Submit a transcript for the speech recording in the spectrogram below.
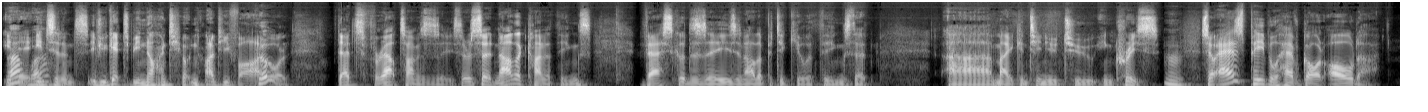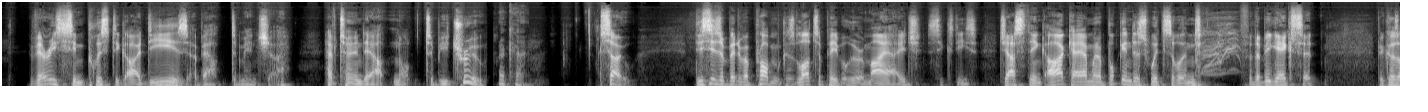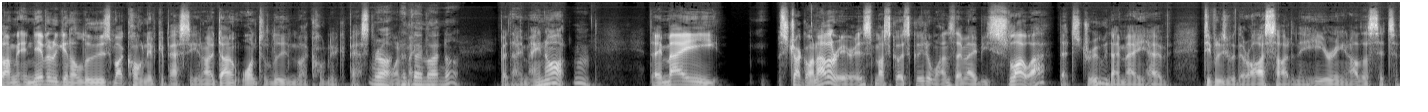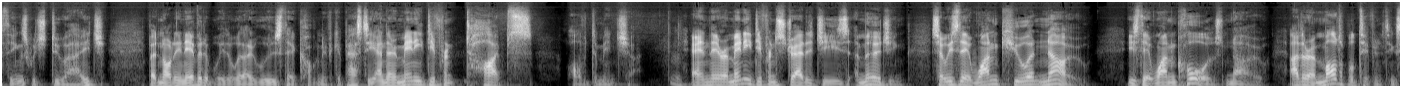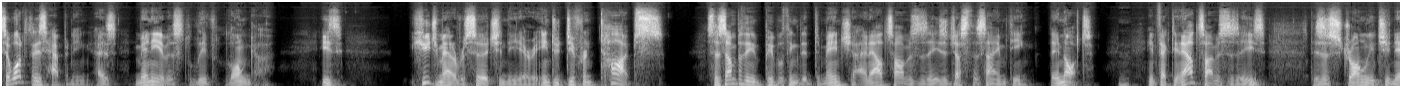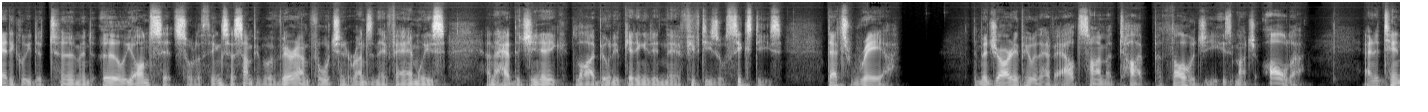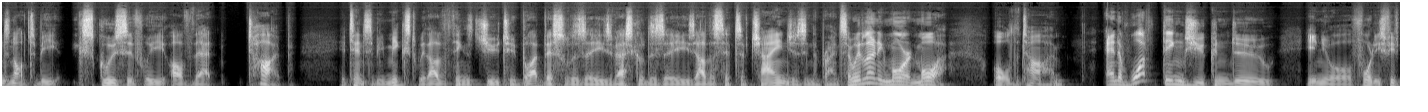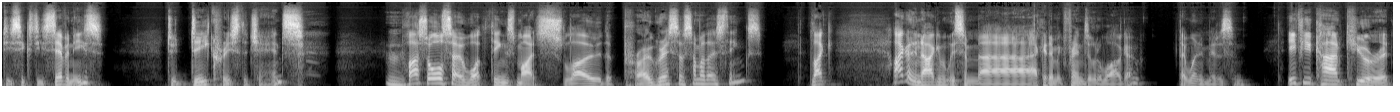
in Oh, their wow. incidence if you get to be 90 or 95. Cool. Or that's for Alzheimer's disease. There are certain other kind of things, vascular disease and other particular things that uh, may continue to increase. Mm. So as people have got older, very simplistic ideas about dementia have turned out not to be true. Okay. So this is a bit of a problem because lots of people who are my age, 60s, just think, oh, okay, I'm going to book into Switzerland for the big exit because I'm inevitably going to lose my cognitive capacity and I don't want to lose my cognitive capacity. Right. But they might not. but they may not. Hmm. They may struggle on other areas, musculoskeletal ones. They may be slower. That's true. They may have difficulties with their eyesight and their hearing and other sets of things which do age, but not inevitably will they lose their cognitive capacity. And there are many different types of dementia. And there are many different strategies emerging. So is there one cure? No. Is there one cause? No. Are there multiple different things? So what is happening as many of us live longer is huge amount of research in the area into different types. So some of the people think that dementia and Alzheimer's disease are just the same thing. They're not. Hmm. In fact, in Alzheimer's disease, there's a strongly genetically determined early onset sort of thing. So some people are very unfortunate, it runs in their families, and they have the genetic liability of getting it in their 50s or 60s. That's rare. The majority of people that have Alzheimer type pathology is much older, and it tends not to be exclusively of that type. It tends to be mixed with other things due to blood vessel disease, vascular disease, other sets of changes in the brain. So we're learning more and more all the time. And of what things you can do in your 40s, 50s, 60s, 70s to decrease the chance, Mm. plus also what things might slow the progress of some of those things. Like, I got in an argument with some uh, academic friends a little while ago. They weren't in medicine. If you can't cure it,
